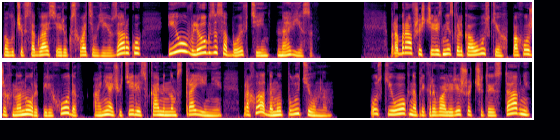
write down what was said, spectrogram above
Получив согласие, Рюк схватил ее за руку и увлек за собой в тень навесов. Пробравшись через несколько узких, похожих на норы переходов, они очутились в каменном строении, прохладном и полутемном. Узкие окна прикрывали решетчатые ставни,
